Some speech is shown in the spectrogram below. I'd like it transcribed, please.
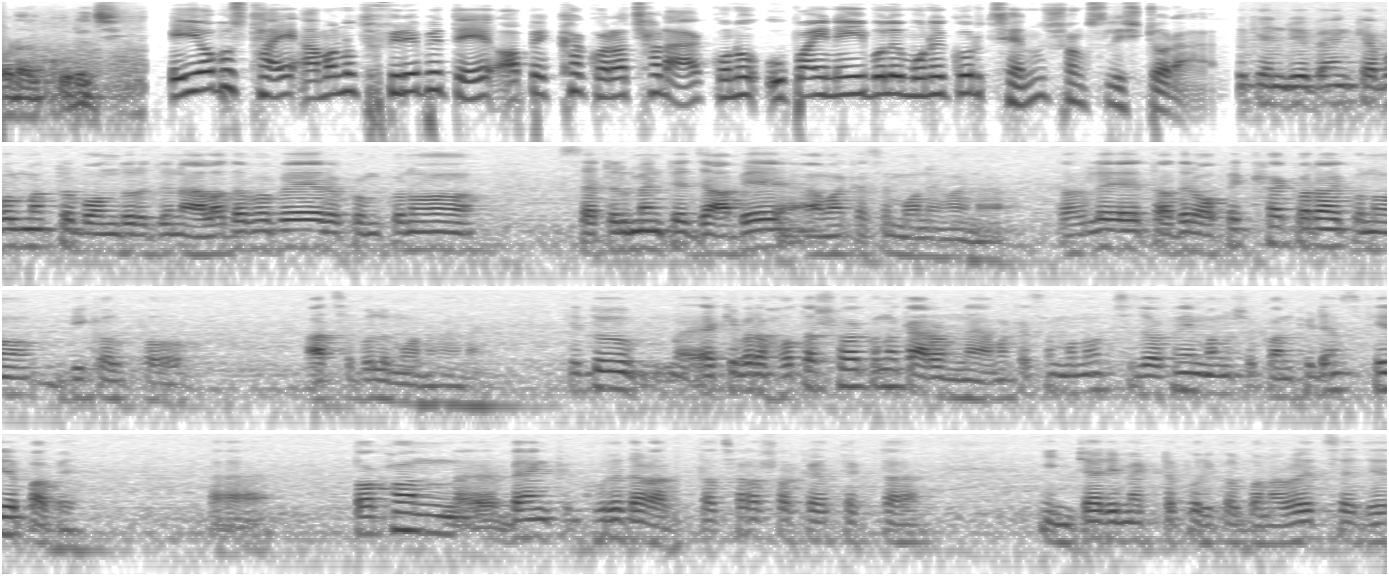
অর্ডার করেছি। এই অবস্থায় আমানত ফিরে পেতে অপেক্ষা করা ছাড়া কোনো উপায় নেই বলে মনে করছেন সংশ্লিষ্টরা। কেন্দ্রীয় ব্যাংক কেবলমাত্র বন্দরের জন্য আলাদাভাবে এরকম কোনো সেটেলমেন্টে যাবে আমার কাছে মনে হয় না। তাহলে তাদের অপেক্ষা করার কোনো বিকল্প আছে বলে মনে হয় না। কিন্তু একেবারে হতাশ হওয়ার কোনো কারণ নেই। আমার কাছে মনে হচ্ছে যখনই মানুষের কনফিডেন্স ফিরে পাবে তখন ব্যাংক ঘুরে দাঁড়াবে। তাছাড়া সরকারের তো একটা ইন্টারিম একটা পরিকল্পনা রয়েছে যে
